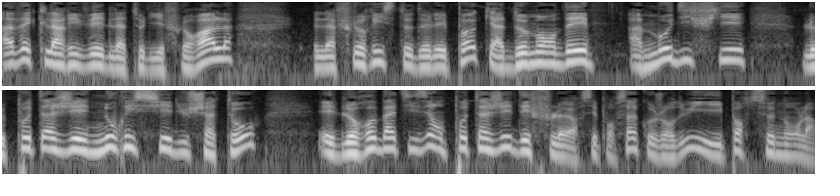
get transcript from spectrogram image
avec l'arrivée de l'atelier floral, la fleuriste de l'époque a demandé à modifier le potager nourricier du château et de le rebaptiser en potager des fleurs. C'est pour ça qu'aujourd'hui il porte ce nom-là.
